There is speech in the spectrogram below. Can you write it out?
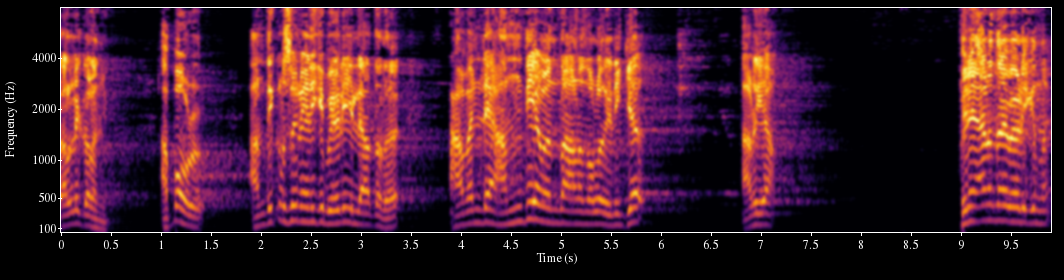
തള്ളിക്കളഞ്ഞു. അപ്പോൾ അന്തിക്രിസുവിന് എനിക്ക് പേടിയില്ലാത്തത് അവന്റെ അന്ത്യം എന്താണെന്നുള്ളത് എനിക്ക് അറിയാം. പിന്നെ ഞാനെന്തിനാ പേടിക്കുന്നത്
